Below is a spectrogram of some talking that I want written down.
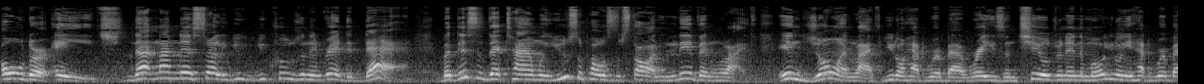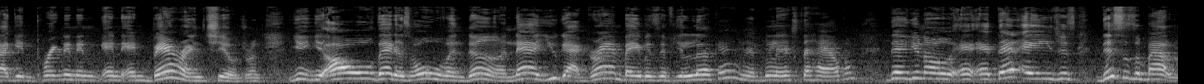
older age. Not not necessarily you you cruising and ready to die. But this is that time when you're supposed to start living life, enjoying life. You don't have to worry about raising children anymore. You don't even have to worry about getting pregnant and, and, and bearing children. You, you, all that is over and done. Now you got grandbabies if you're lucky and blessed to have them then you know at, at, that age is this is about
